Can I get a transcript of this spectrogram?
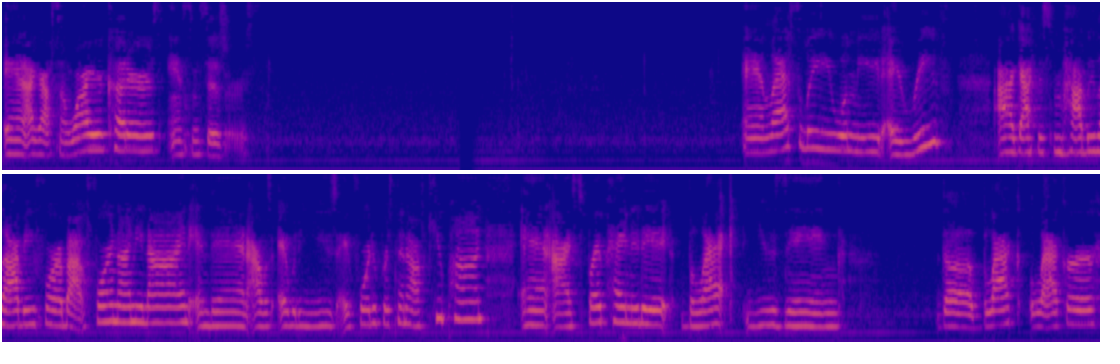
and I got some wire cutters and some scissors. And lastly, you will need a wreath. I got this from Hobby Lobby for about $4.99 and then I was able to use a 40% off coupon and I spray painted it black using the black lacquer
